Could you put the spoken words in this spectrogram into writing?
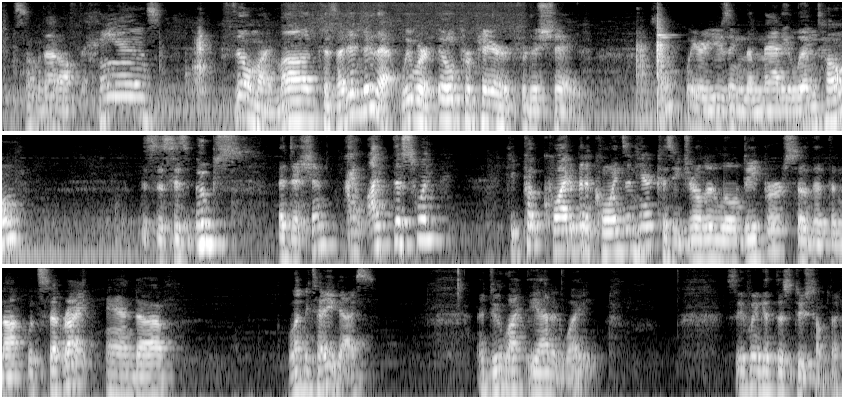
Get some of that off the hands. Fill my mug, because I didn't do that. We were ill prepared for this shave. So we are using the Matti Lindholm. This is his Oops edition. I like this one. He put quite a bit of coins in here because he drilled it a little deeper so that the knot would set right. And uh, let me tell you guys, I do like the added weight. See if we can get this to do something.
